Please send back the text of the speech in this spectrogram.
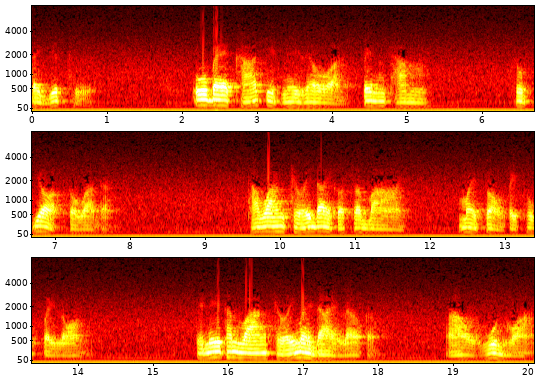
ได้ยึดถือ อุเบกขาจิตนี่เรียกว่า เป็นธรรม สุดยอดก็ว่าได้ถ้าวางเฉยได้ก็สบาย ไม่ต้องไปทุกข์ไปร้อน ทีนี้ท่านวางเฉยไม่ได้แล้วก็ เอาวุ่นวาย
